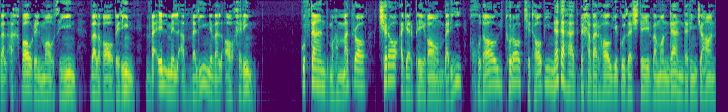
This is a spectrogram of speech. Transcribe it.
و الاخبار المازین و الغابرین و علم الاولین و الاخرین گفتند محمد را چرا اگر پیغامبری خدای تو را کتابی ندهد به خبرهای گذشته و ماندن در این جهان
